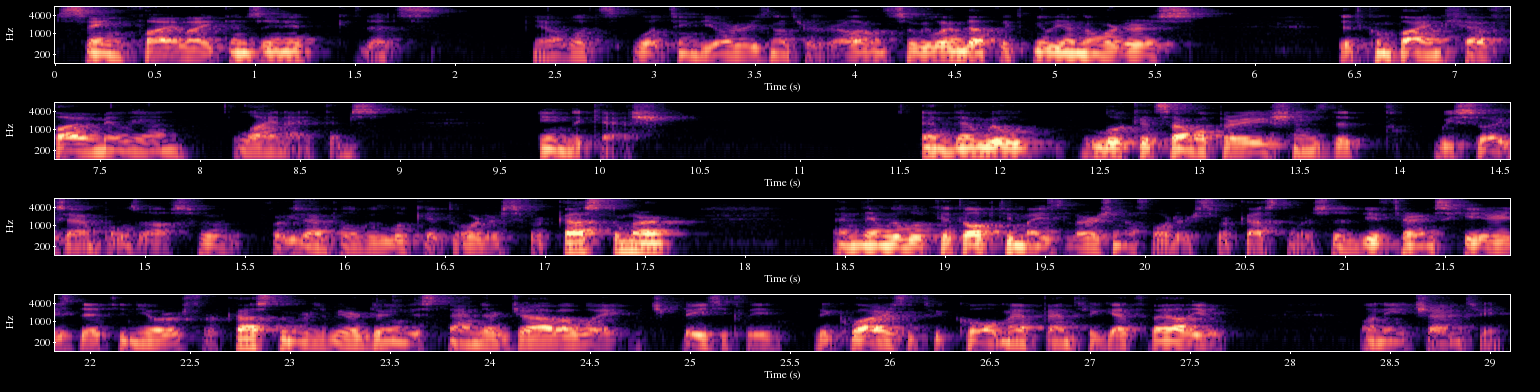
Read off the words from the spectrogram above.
same five items in it because that's yeah what's what's in the order is not really relevant. So we'll end up with million orders that combined have five million line items in the cache and then we'll look at some operations that we saw examples of. So for example, we'll look at orders for customer, and then we'll look at optimized version of orders for customers. So the difference here is that in the orders for customers, we are doing the standard Java way, which basically requires that we call map entry get value on each entry.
